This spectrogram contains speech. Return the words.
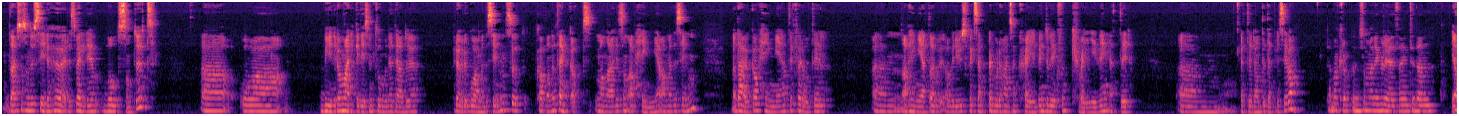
det er sånn som du sier, det høres veldig voldsomt ut. Uh, og begynner å merke de symptomene idet du prøver å gå av medisinen, så kan man jo tenke at man er litt sånn avhengig av medisinen. Men det er jo ikke avhengighet i forhold til um, avhengighet av, av rus, f.eks., hvor du har en sånn craving. Du vil ikke få en craving etter, um, etter antidepressiva. Det er bare kroppen som må regulere seg inn til den Ja,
